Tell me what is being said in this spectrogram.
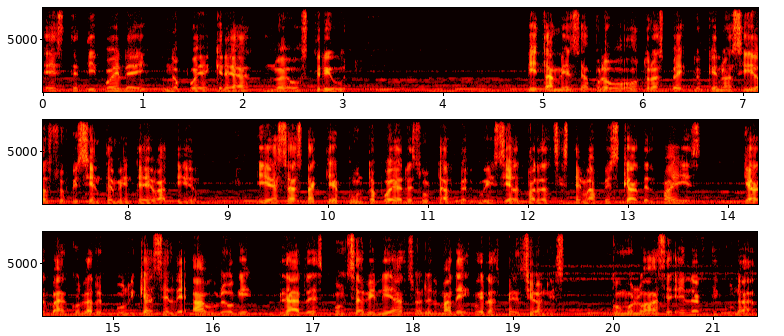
este tipo de ley no puede crear nuevos tributos. Y también se aprobó otro aspecto que no ha sido suficientemente debatido, y es hasta qué punto puede resultar perjudicial para el sistema fiscal del país que al Banco de la República se le abrogue la responsabilidad sobre el manejo de las pensiones, como lo hace el articulado.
